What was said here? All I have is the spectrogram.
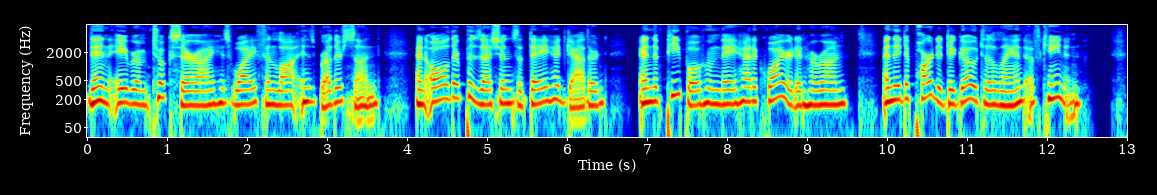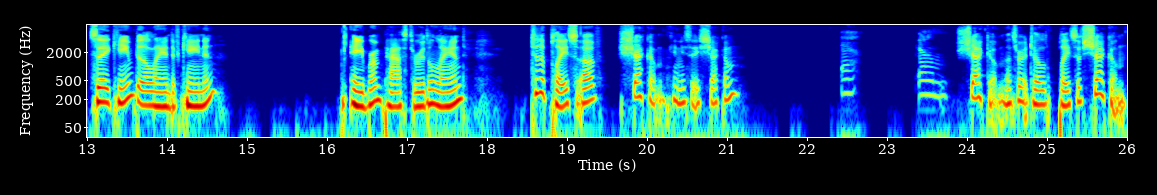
Then Abram took Sarai his wife, and Lot his brother's son, and all their possessions that they had gathered, and the people whom they had acquired in Haran, and they departed to go to the land of Canaan. So they came to the land of Canaan. Abram passed through the land to the place of Shechem. Can you say Shechem? Um. Shechem. That's right, to the place of Shechem,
